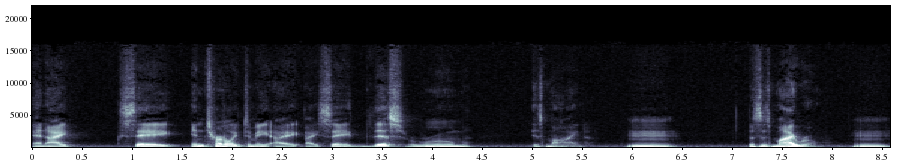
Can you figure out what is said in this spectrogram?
And I say internally to me, I, I say, This room is mine. Mm. This is my room. Mm.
